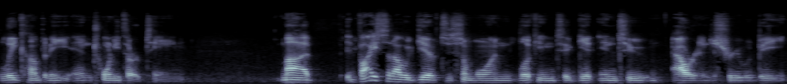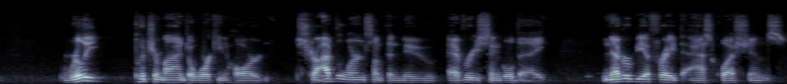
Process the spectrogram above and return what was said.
Lee Company in 2013. My advice that I would give to someone looking to get into our industry would be really put your mind to working hard, strive to learn something new every single day, never be afraid to ask questions,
